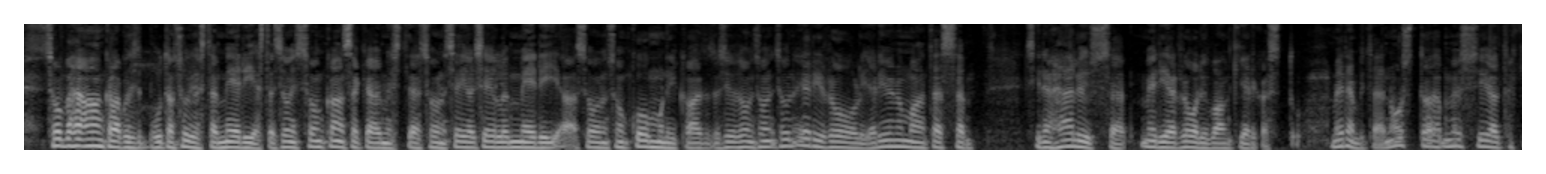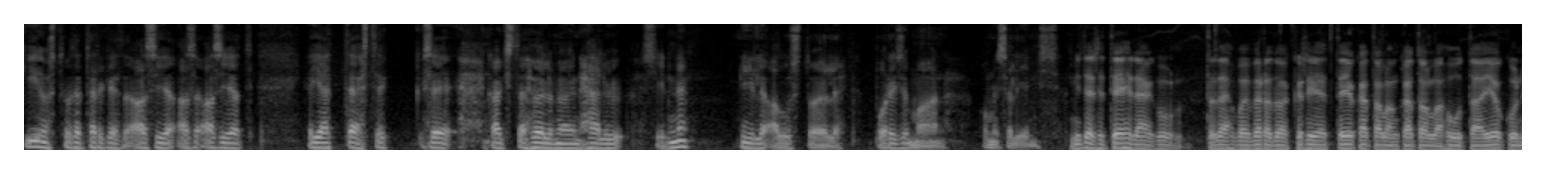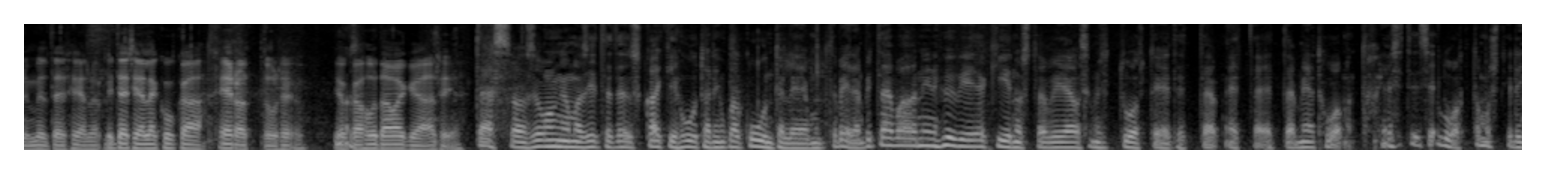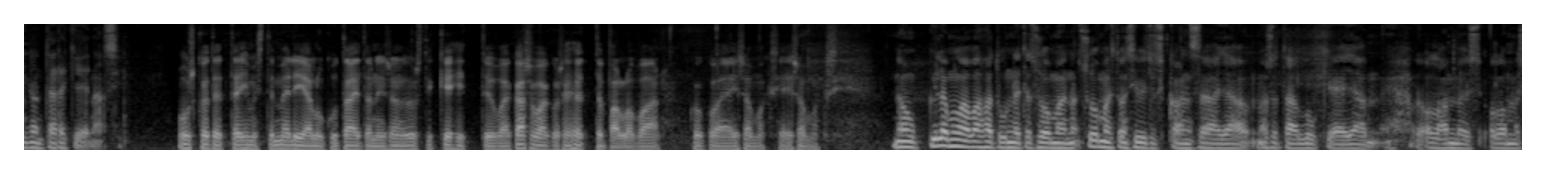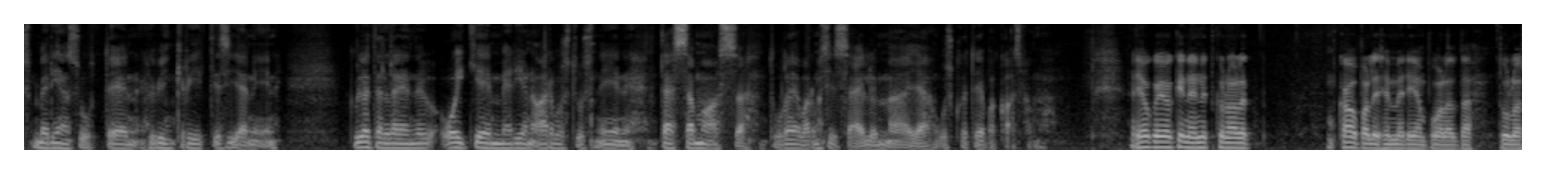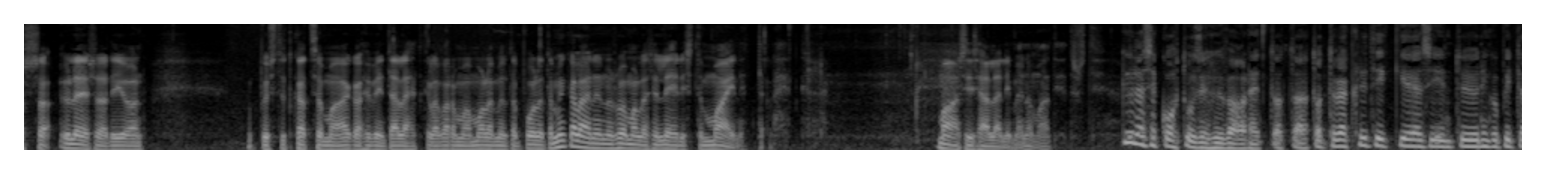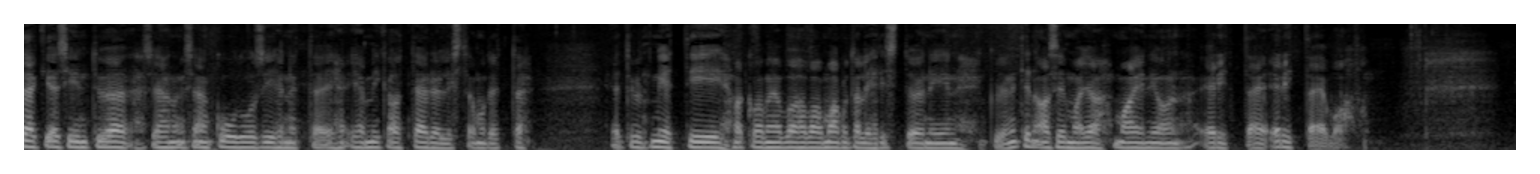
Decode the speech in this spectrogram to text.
se on vähän hankala, kun puhutaan sosiaalista mediasta. Se on, se on kanssakäymistä ja se, on, se, ei, ole, se ei ole mediaa, se on, se on kommunikaatiota, se on, se, on, se on eri rooli. Ja nimenomaan tässä siinä hälyssä median rooli vaan kirkastuu. Meidän pitää nostaa myös sieltä kiinnostavat ja tärkeät asia, asiat ja jättää sitten se kaikista hölmöin häly sinne niille alustoille porisemaan omissa liemissä. Miten se tehdään, kun tätä voi verrata vaikka siihen, että joka talon katolla huutaa joku, niin miltä siellä, miten siellä kuka erottuu, se, joka no, huutaa oikea asia? Tässä on se ongelma sitten, että jos kaikki huutaa, niin kuka kuuntelee, mutta meidän pitää vaan niin hyviä ja kiinnostavia ja sellaiset tuotteet, että, että, että meidät huomataan. Ja sitten se luottamus tietenkin on tärkein asia. Uskot, että ihmisten medialukutaito niin sanotusti kehittyy vai kasvaako se höttöpallo vaan koko ajan isommaksi ja isommaksi? No kyllä mulla on vahva tunne, että Suomen, suomalaiset on sivistyskansaa ja me osataan lukea ja ollaan myös, ollaan myös median suhteen hyvin kriittisiä, niin kyllä tällainen oikein median arvostus niin tässä maassa tulee varmasti säilymään ja uskon, että jopa kasvamaan. Ja Jokinen, nyt kun olet kaupallisen median puolelta tulossa Yleisradioon, pystyt katsomaan aika hyvin tällä hetkellä varmaan molemmilta puolilta. Minkälainen on suomalaisen lehdistön maine tällä hetkellä? Maan sisällä nimenomaan tietysti. Kyllä se kohtuullisen hyvä on. Että tota, totta kai kritiikkiä esiintyy, niin kuin pitääkin esiintyä. Sehän, sehän kuuluu siihen, että ei ihan mikä ole täydellistä, mutta että, että nyt miettii vaikka meidän vahvaa maakuntalehdistöä, niin kyllä niiden asema ja maine on erittäin, erittäin vahva.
